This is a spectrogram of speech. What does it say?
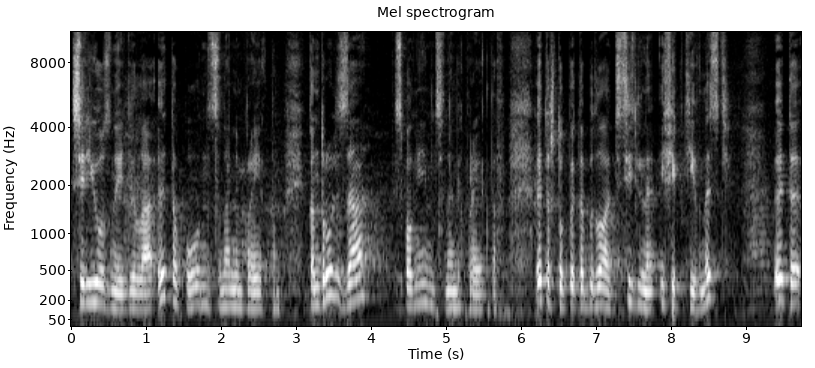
серьезные дела. Это по национальным проектам. Контроль за исполнением национальных проектов. Это чтобы это была действительно эффективность. Это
